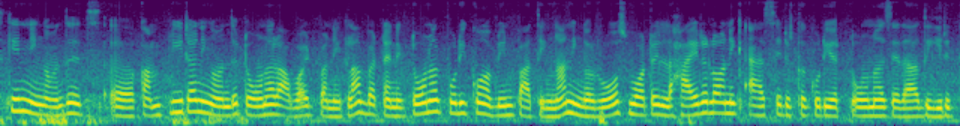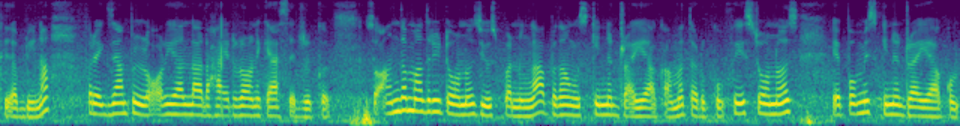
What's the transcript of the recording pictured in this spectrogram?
ஸ்கின் நீங்கள் வந்து இட்ஸ் கம்ப்ளீட்டாக நீங்கள் வந்து டோனர் அவாய்ட் பண்ணிக்கலாம். பட் எனக்கு டோனர் பிடிக்கும் அப்படின்னு பார்த்தீங்கன்னா நீங்கள் ரோஸ் வாட்டர் இல்லை ஹைட்ரலானிக் ஆசிட் இருக்கக்கூடிய டோனர்ஸ் ஏதாவது இருக்குது அப்படின்னா ஃபார் எக்ஸாம்பிள் லாரியாலில் அது ஹைட்ரலானிக் ஆசிட் இருக்குது ஸோ அந்த மாதிரி டோனர்ஸ் யூஸ் பண்ணுங்கள் அப்போ தான் உங்கள் ஸ்கின்னை ட்ரை ஆகாமல் தடுக்கும். ஃபேஸ் டோனர்ஸ் எப்போவுமே ஸ்கின்னை ட்ரை ஆகும்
